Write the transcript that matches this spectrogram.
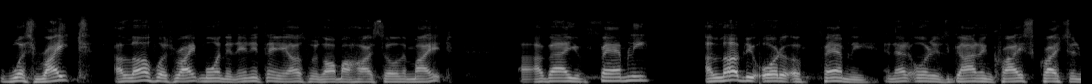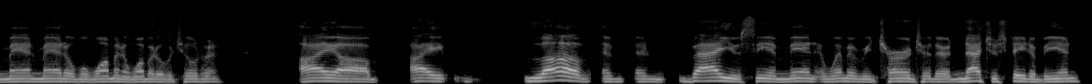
what's right. I love what's right more than anything else with all my heart, soul, and might. I value family. I love the order of family, and that order is God and Christ, Christ and man, man over woman, and woman over children. I um, I love and, and value seeing men and women return to their natural state of being,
